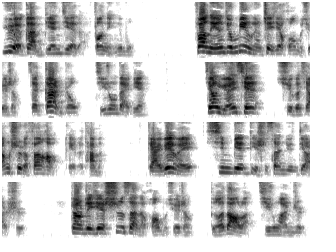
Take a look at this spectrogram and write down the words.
粤赣边界的方鼎英部。方鼎英就命令这些黄埔学生在赣州集中带编，将原先许克祥师的番号给了他们，改编为新编第十三军第二师，让这些失散的黄埔学生得到了集中安置。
